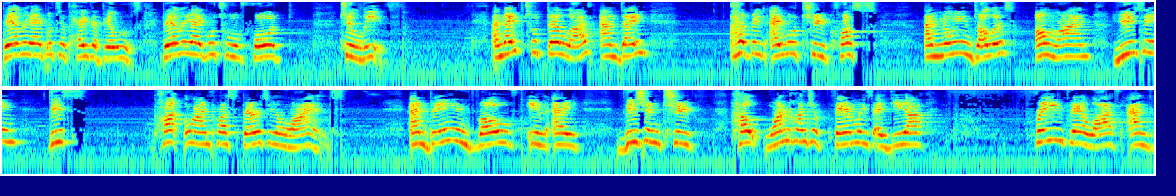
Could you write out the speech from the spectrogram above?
barely able to pay the bills, barely able to afford to live. And they took their life and they have been able to cross a million dollars online using this Pipeline Prosperity Alliance and being involved in a vision to help 100 families a year free their life and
